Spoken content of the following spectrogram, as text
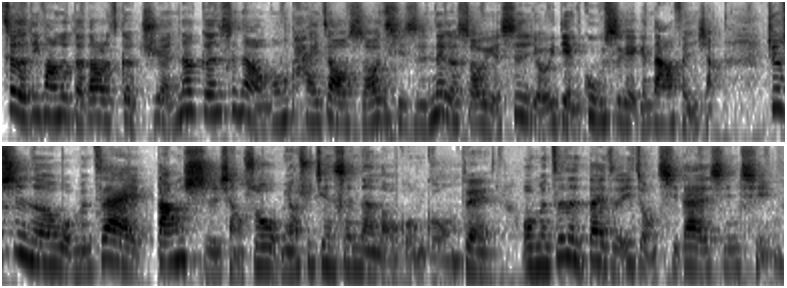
这个地方就得到了这个券。那跟圣诞老公拍照的时候，其实那个时候也是有一点故事可以跟大家分享。就是呢，我们在当时想说我们要去见圣诞老公公，对，我们真的带着一种期待的心情，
